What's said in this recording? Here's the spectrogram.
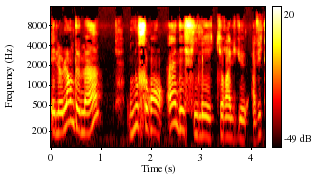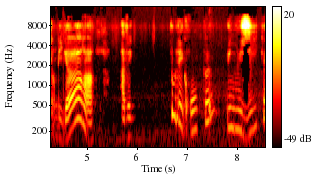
Et le lendemain, nous ferons un défilé qui aura lieu à Vic en Bigorre avec tous les groupes, une musique.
